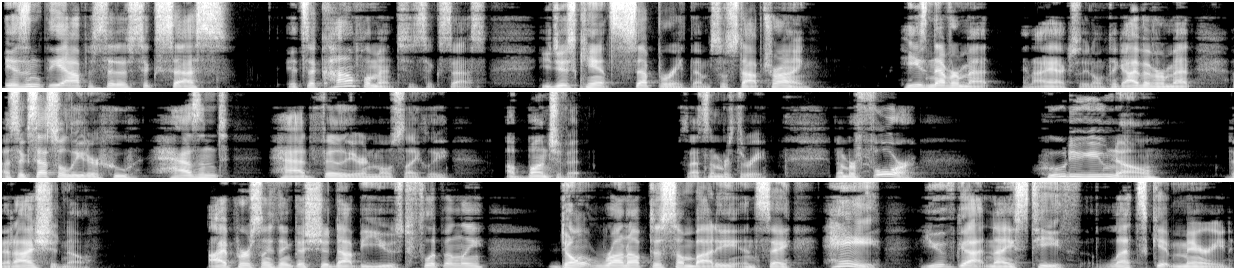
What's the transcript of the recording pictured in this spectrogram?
isn't the opposite of success. It's a complement to success. You just can't separate them. So stop trying. He's never met and I actually don't think I've ever met a successful leader who hasn't had failure and most likely a bunch of it. So that's number three. Number four, who do you know that I should know? I personally think this should not be used flippantly. Don't run up to somebody and say, Hey, you've got nice teeth. Let's get married.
